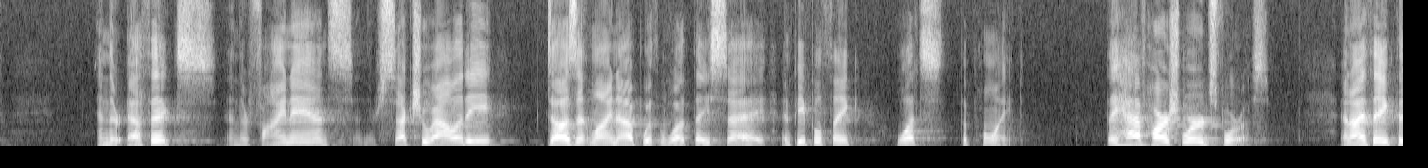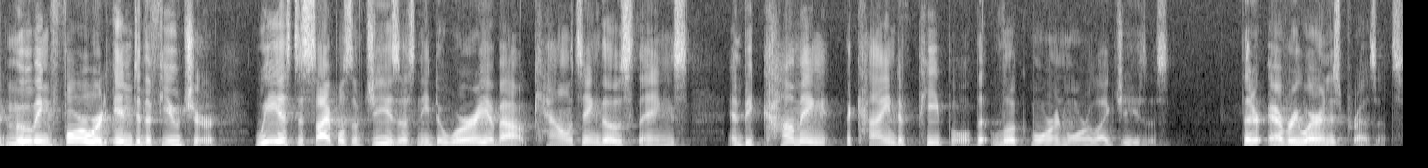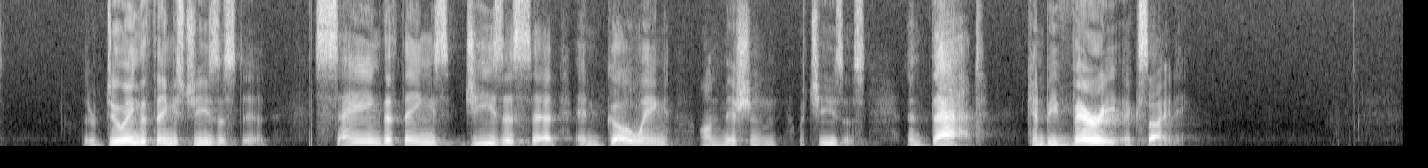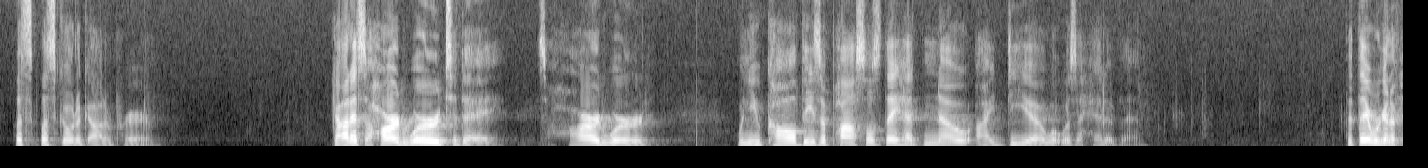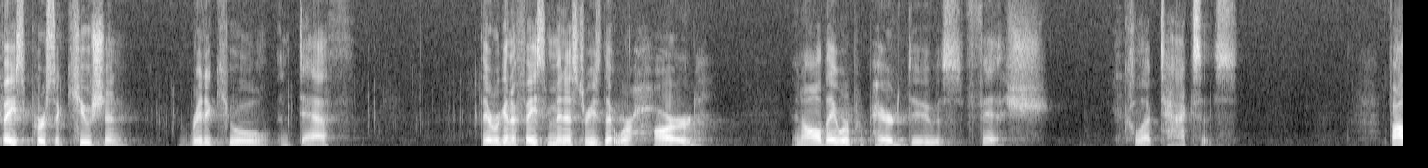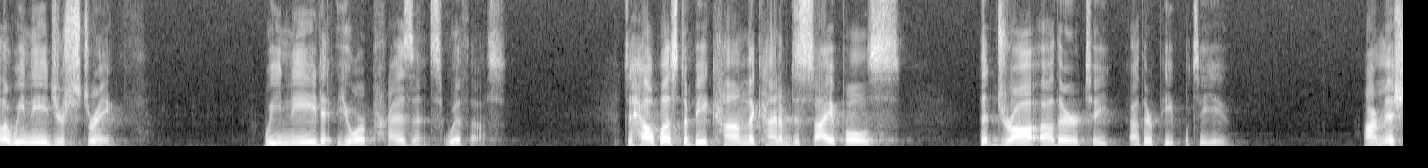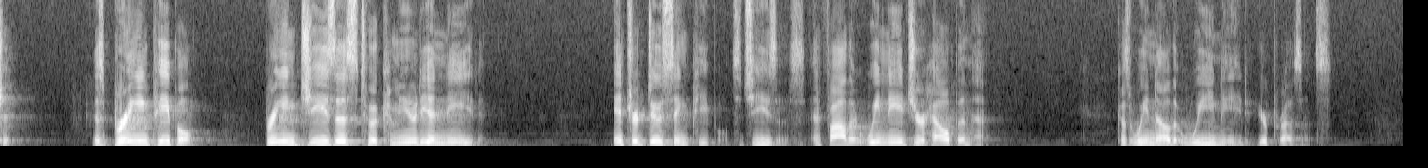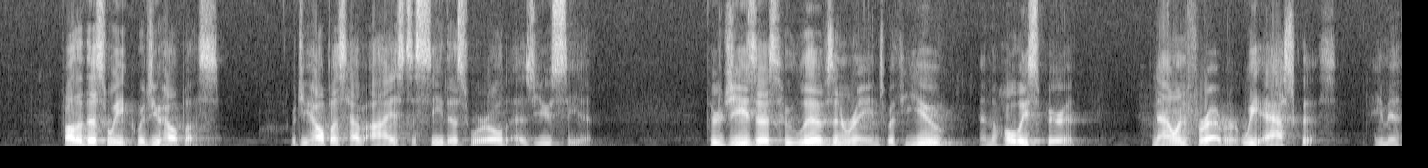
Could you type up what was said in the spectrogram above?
and their ethics and their finance and their sexuality doesn't line up with what they say. And people think, what's the point? They have harsh words for us. And I think that moving forward into the future, we as disciples of Jesus need to worry about counting those things and becoming the kind of people that look more and more like Jesus, that are everywhere in his presence, that are doing the things Jesus did, saying the things Jesus said, and going on mission with Jesus. And that can be very exciting. Let's, let's go to God in prayer. God, it's a hard word today. It's a hard word. When you called these apostles, they had no idea what was ahead of them. That they were going to face persecution, ridicule, and death. They were going to face ministries that were hard. And all they were prepared to do is fish, collect taxes. Father, we need your strength. We need your presence with us to help us to become the kind of disciples that draw other, to, other people to you. Our mission is bringing people, bringing Jesus to a community in need, introducing people to Jesus. And Father, we need your help in that because we know that we need your presence. Father, this week, would you help us? Would you help us have eyes to see this world as you see it? Through Jesus who lives and reigns with you and the Holy Spirit, now and forever. We ask this. Amen.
